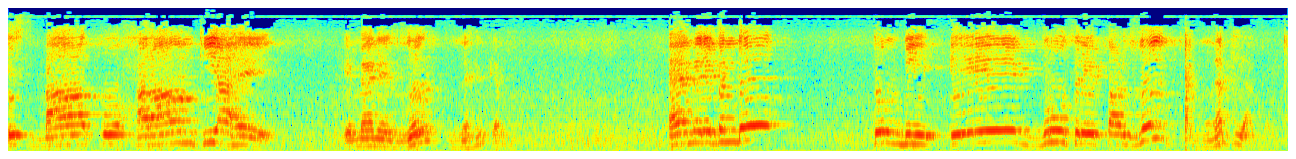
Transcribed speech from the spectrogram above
اس بات کو حرام کیا ہے کہ میں نے ظلم نہیں کرنا۔ اے میرے بندو، تم بھی ایک دوسرے پر ظلم نہ کیا کرو۔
